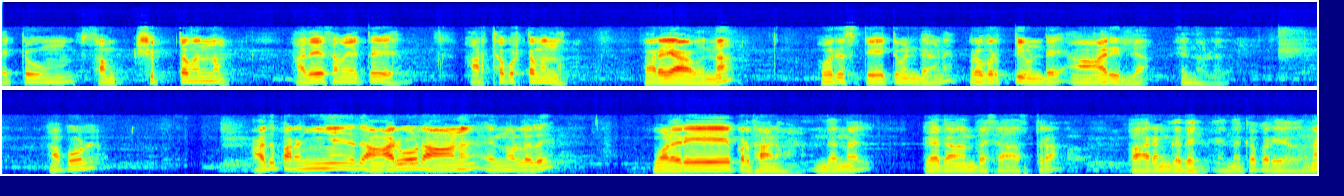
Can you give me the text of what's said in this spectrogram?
ഏറ്റവും സംക്ഷിപ്തമെന്നും അതേ സമയത്ത് അർത്ഥപുഷ്ടമെന്നും പറയാവുന്ന ഒരു സ്റ്റേറ്റ്മെന്റാണ് പ്രവൃത്തിയുണ്ട് ആരില്ല എന്നുള്ളത്. അപ്പോൾ അത് പറഞ്ഞത് ആരോടാണ് എന്നുള്ളത് വളരെ പ്രധാനമാണ്. എന്തെന്നാൽ വേദാന്തശാസ്ത്ര പാരംഗതൻ എന്നൊക്കെ പറയാവുന്ന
